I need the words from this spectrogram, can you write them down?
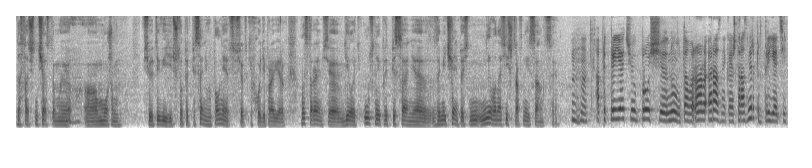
достаточно часто мы а, можем все это видеть, что предписания выполняются все-таки в ходе проверок. Мы стараемся делать устные предписания, замечания, то есть не выносить штрафные санкции. Угу. А предприятию проще, ну, там разный, конечно, размер предприятий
